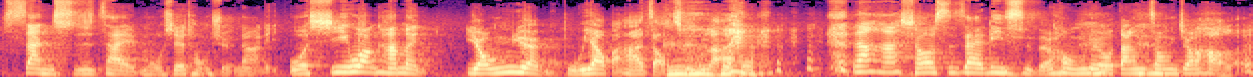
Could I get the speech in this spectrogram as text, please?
散失在某些同学那里。我希望他们永远不要把它找出来，让它消失在历史的洪流当中就好了。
